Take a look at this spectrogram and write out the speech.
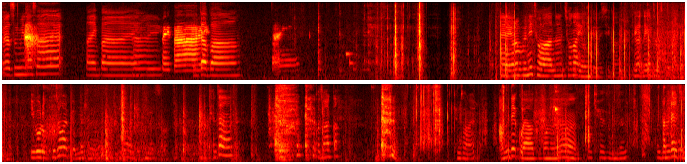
おやすみなさい. Bye bye. Bye bye. 이따 봐. Bye. 네, 여러분이 좋아하는 전화 연결 시간. 내가 내가 들어줄게 이거를 고정할 게 없나 기능? 고정할 게 없나 있어. 괜찮아. 거정할까? 괜찮아요? 안 될 거야. 그거는 이렇게 해서 안 되나? 안 되지.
